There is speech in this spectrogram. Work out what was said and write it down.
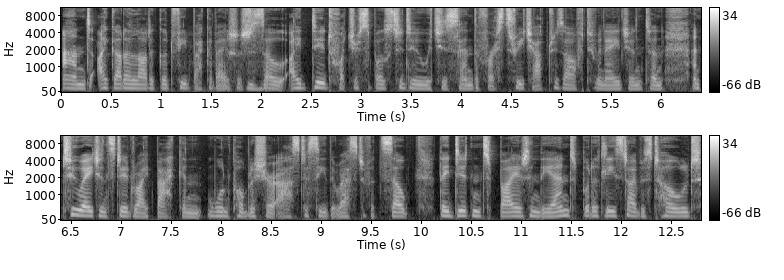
And I got a lot of good feedback about it. Mm-hmm. So I did what you're supposed to do, which is send the first three chapters off to an agent. And, and two agents did write back, and one publisher asked to see the rest of it. So they didn't buy it in the end, but at least I was told,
